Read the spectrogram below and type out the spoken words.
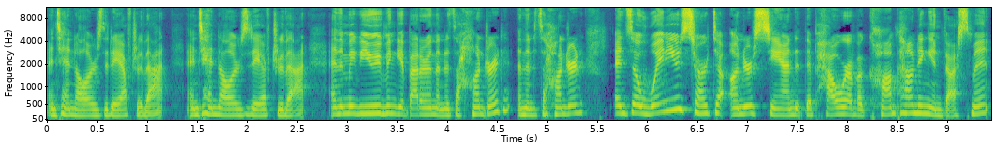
and $10 a day after that and $10 a day after that. And then maybe you even get better and then it's a 100 and then it's a 100. And so when you start to understand the power of a compounding investment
